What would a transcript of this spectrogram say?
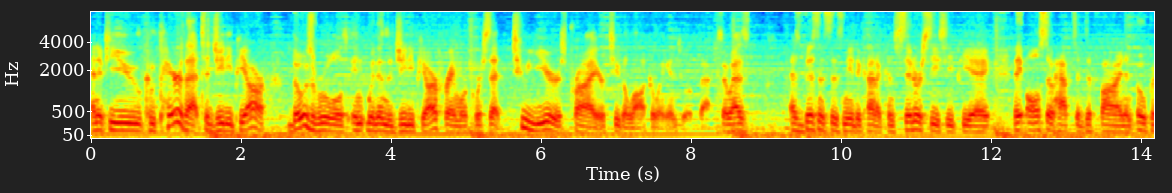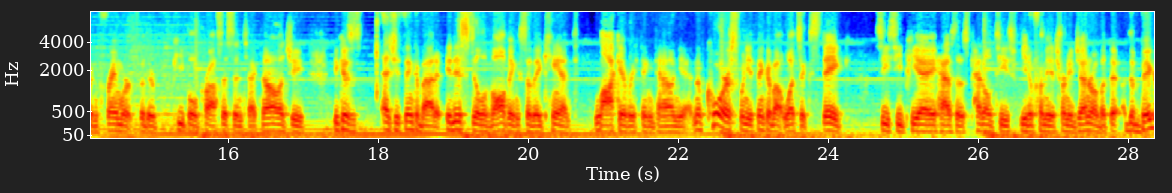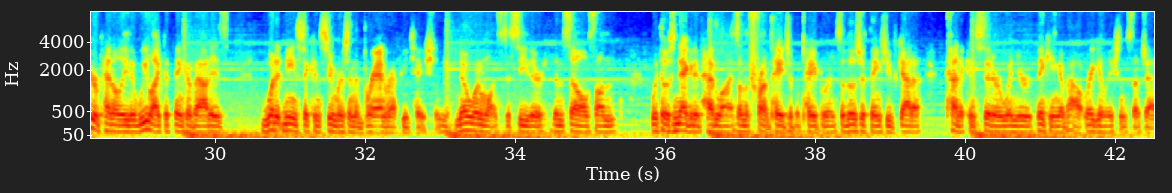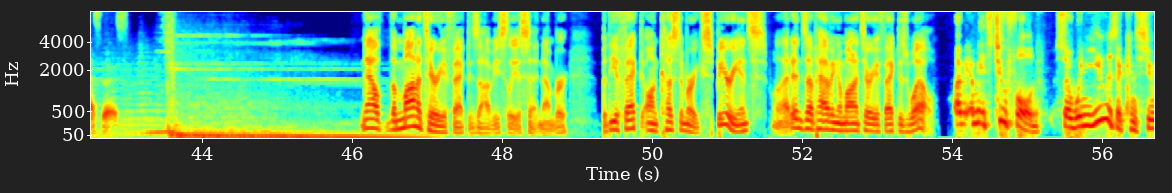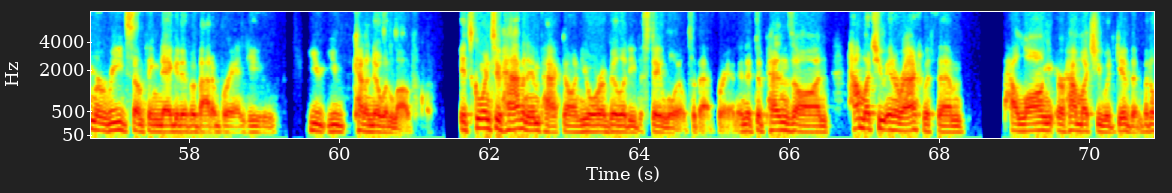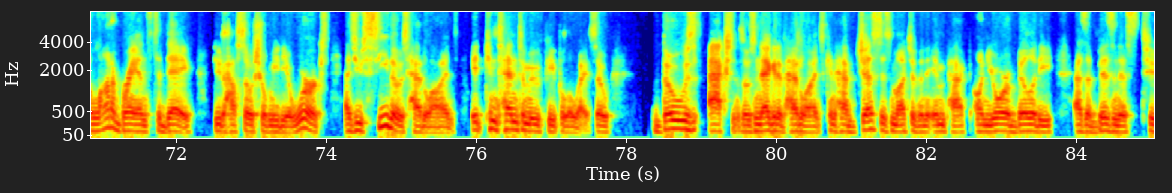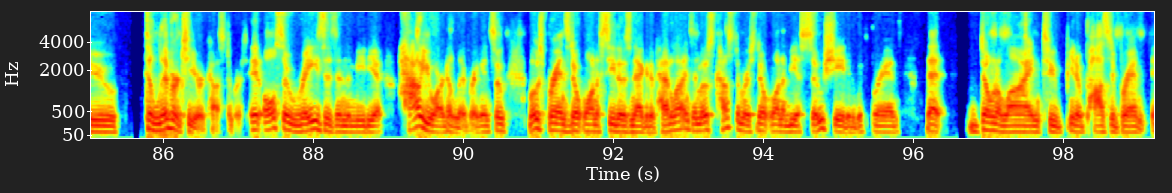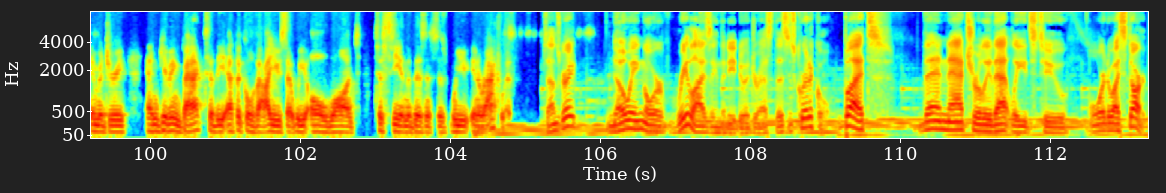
And if you compare that to GDPR, those rules in, within the GDPR framework were set two years prior to the law going into effect. So as as businesses need to kind of consider CCPA, they also have to define an open framework for their people, process, and technology. Because as you think about it, it is still evolving, so they can't lock everything down yet. And of course, when you think about what's at stake, CCPA has those penalties, you know, from the Attorney General. But the, the bigger penalty that we like to think about is what it means to consumers and the brand reputation. No one wants to see their themselves on with those negative headlines on the front page of a paper. And so those are things you've got to kind of consider when you're thinking about regulations such as this. Now, the monetary effect is obviously a set number, but the effect on customer experience, well, that ends up having a monetary effect as well. I mean, I mean, it's twofold. So when you, as a consumer, read something negative about a brand you you you kind of know and love, it's going to have an impact on your ability to stay loyal to that brand, and it depends on how much you interact with them, how long or how much you would give them. But a lot of brands today, due to how social media works, as you see those headlines, it can tend to move people away. So those actions, those negative headlines can have just as much of an impact on your ability as a business to deliver to your customers. It also raises in the media how you are delivering. And so most brands don't want to see those negative headlines, and most customers don't want to be associated with brands that don't align to you know positive brand imagery and giving back to the ethical values that we all want to see in the businesses we interact with. Sounds great knowing or realizing the need to address this is critical. But then naturally that leads to where do I start?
